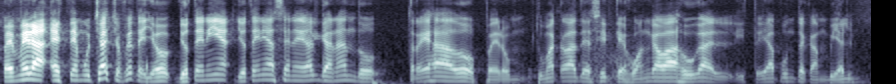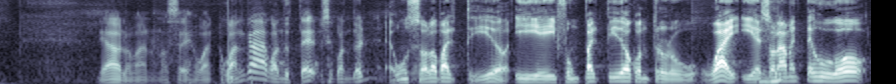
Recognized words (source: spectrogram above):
Pues mira, este muchacho, fíjate, yo, yo tenía, yo tenía a Senegal ganando 3 a 2, pero tú me acabas de decir que Juanga va a jugar y estoy a punto de cambiar. Diablo, mano, no sé. Juan- Juanga, cuando usted, cuando él, Es un solo partido. Y, y fue un partido contra Uruguay. Y él solamente jugó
